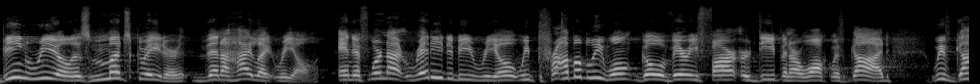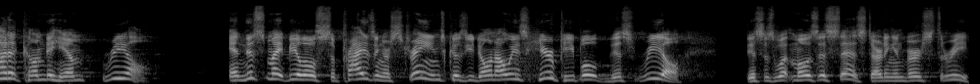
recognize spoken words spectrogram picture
Being real is much greater than a highlight reel. And if we're not ready to be real, we probably won't go very far or deep in our walk with God. We've got to come to Him real. And this might be a little surprising or strange because you don't always hear people this real. This is what Moses says, starting in verse 3.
